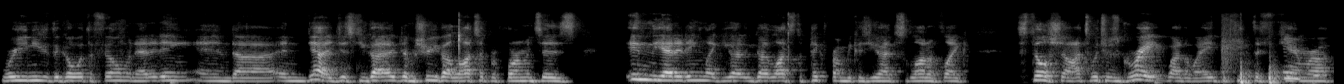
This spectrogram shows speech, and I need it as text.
where you needed to go with the film and editing. And uh and yeah just you got i'm sure you got lots of performances in the editing like you got you got lots to pick from because you had a lot of like still shots which was great by the way to keep the camera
